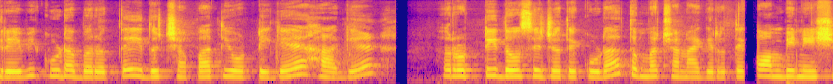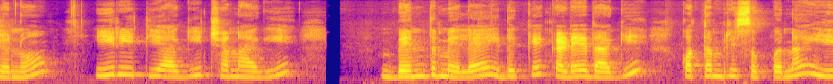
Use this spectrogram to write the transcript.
ಗ್ರೇವಿ ಕೂಡ ಬರುತ್ತೆ. ಇದು ಚಪಾತಿ ಒಟ್ಟಿಗೆ ಹಾಗೆ ರೊಟ್ಟಿ ದೋಸೆ ಜೊತೆ ಕೂಡ ತುಂಬ ಚೆನ್ನಾಗಿರುತ್ತೆ ಕಾಂಬಿನೇಷನು. ಈ ರೀತಿಯಾಗಿ ಚೆನ್ನಾಗಿ ಬೆಂದ ಮೇಲೆ ಇದಕ್ಕೆ ಕಡೆಯದಾಗಿ ಕೊತ್ತಂಬರಿ ಸೊಪ್ಪನ್ನು ಈ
